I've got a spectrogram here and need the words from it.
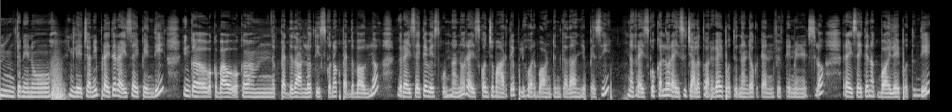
ఇంకా నేను లేచాను. ఇప్పుడైతే రైస్ అయిపోయింది. ఇంకా ఒక బౌ ఒక ఒక పెద్ద దానిలో తీసుకొని ఒక పెద్ద బౌల్లో రైస్ అయితే వేసుకుంటున్నాను. రైస్ కొంచెం ఆరితే పులిహోర బాగుంటుంది కదా అని చెప్పేసి. నాకు రైస్ కుక్కర్లో రైస్ చాలా త్వరగా అయిపోతుందండి. ఒక టెన్ ఫిఫ్టీన్ మినిట్స్లో రైస్ అయితే నాకు బాయిల్ అయిపోతుంది.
